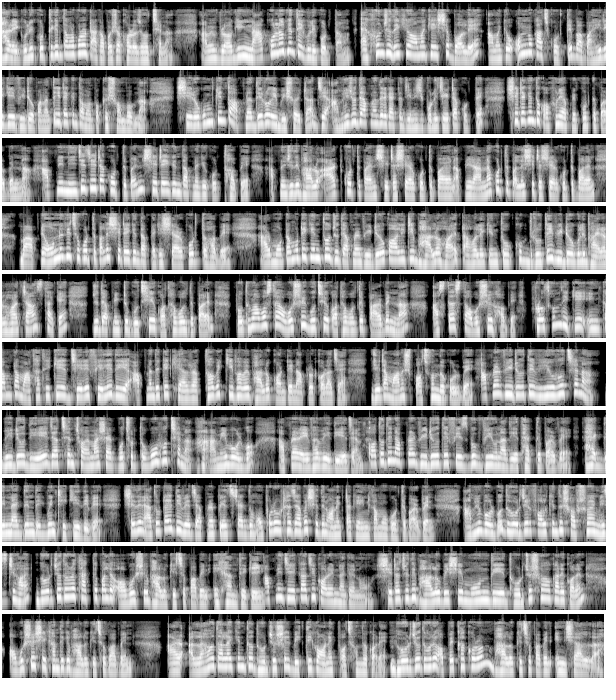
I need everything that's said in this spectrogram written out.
আর এগুলি করতে কিন্তু আমার কোনো টাকা পয়সা খরচ হচ্ছে না। আমি ব্লগিং না করলেও কিন্তু এগুলি করতাম। এখন যদি কেউ আমাকে এসে বলে, আমাকে অন্য কাজ করতে বা বাহিরে গিয়ে ভিডিও বানাতে, এটা কিন্তু আমার পক্ষে সম্ভব না। সেরকম কিন্তু আপনাদেরও এই বিষয়টা যে আমি যদি আপনাদেরকে একটা জিনিস বলি যে এটা করতে, সেটা কিন্তু কখনোই আপনি করতে পারবেন না। আপনি নিজে যেটা করতে পারেন, সেটাই কিন্তু আপনাকে করতে হবে। আপনি যদি ভালো আর্ট করতে পারেন, সেটা শেয়ার করতে পারেন। আপনি রান্না করতে পারলে, সেটা শেয়ার করতে পারেন। বা আপনি অন্য কিছু করতে পারলে, সেটাই কিন্তু আপনাকে শেয়ার করতে হবে। আর মোটামুটি কিন্তু যদি আপনার ভিডিও কোয়ালিটি ভালো হয় তাহলে কিন্তু খুব দ্রুতই ভিডিওগুলি ভাইরাল হওয়ার চান্স থাকে। যদি আপনি একটু গুছিয়ে কথা বলতে পারেন। প্রথম অবস্থায় অবশ্যই গুছিয়ে কথা বলতে পারবেন না। আস্তে আস্তে অবশ্যই হবে। প্রথম দিকে ইনকামটা মাথা থেকে ঝেড়ে ফেলে দিয়ে আপনাদেরকে খেয়াল রাখতে হবে কীভাবে ভালো কন্টেন্ট আপলোড করা যায় যেটা মানুষ পছন্দ করবে। আপনার ভিডিওতে ভিউ হচ্ছে না? ভিডিও দিয়ে যাচ্ছেন ছয় মাস এক বছর তবুও হচ্ছে না? হ্যাঁ, আমি বলব আপনারা এইভাবেই দিয়ে যান। কতদিন আপনার ভিডিওতে ফেসবুক ভিউ না দিয়ে থাকতে পারবে। একদিন না একদিন দেখবেন ঠিকই দিবে। সেদিন এতটাই দিবে যে আপনার পেজটা একদম উপরে উঠে যাবে, সেদিন অনেক টাকা ইনকামও করতে পারবেন। আমি বলব ধৈর্যের ফল কিন্তু সবসময় মিষ্টি হয়। ধৈর্য ধরে থাকতে পারলে অবশ্যই ভালো কিছু পাবেন এখান থেকেই। আপনি যে কাজই করেন না কেন, সেটা যদি ভালোবেসে মন দিয়ে ধৈর্য সহকারে করেন, অবশ্যই সেখান থেকে ভালো কিছু পাবেন। আর আল্লাহ তালা কিন্তু ধৈর্যশীল ব্যক্তিকে অনেক পছন্দ করে। ধৈর্য ধরে অপেক্ষা করুন, ভালো কিছু পাবেন ইনশাআল্লাহ।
